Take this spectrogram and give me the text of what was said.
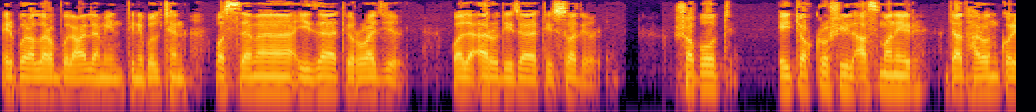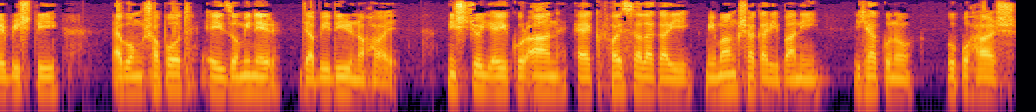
এরপর আল্লাহ রব্বুল আলমিন তিনি বলছেন শপথ এই চক্রশীল আসমানের যা ধারণ করে বৃষ্টি এবং শপথ এই জমিনের যা বিদীর্ণ হয়। নিশ্চয়ই এই কোরআন এক ফয়সালাকারী, মীমাংসাকারী বাণী, ইহা কোনো উপহাস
